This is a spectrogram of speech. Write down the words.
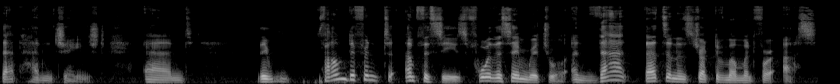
that hadn't changed. And they found different emphases for the same ritual, and that that's an instructive moment for us.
